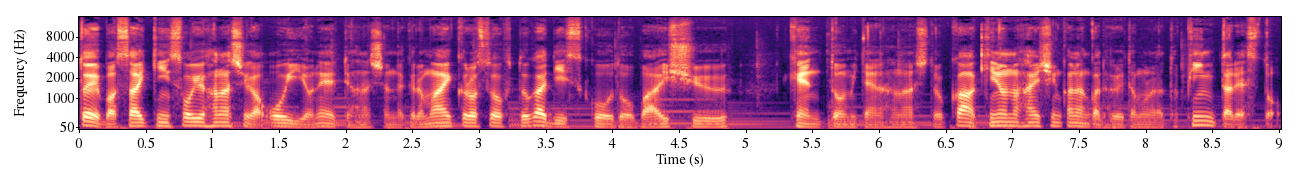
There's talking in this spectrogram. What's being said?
例えば最近そういう話が多いよねって話なんだけど、マイクロソフトがディスコードを買収検討みたいな話とか、昨日の配信かなんかで触れたものだと、ピンタレスト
